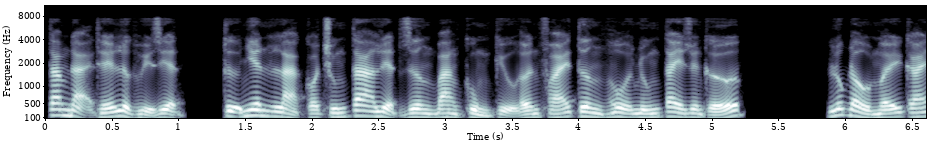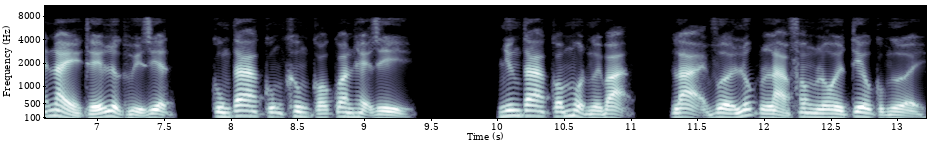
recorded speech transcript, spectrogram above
Tam đại thế lực hủy diệt, tự nhiên là có chúng ta liệt dương bang cùng cựu ấn phái tương hội nhúng tay duyên cớ. Lúc đầu mấy cái này thế lực hủy diệt, cùng ta cũng không có quan hệ gì. Nhưng ta có một người bạn, lại vừa lúc là phong lôi tiêu của người.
